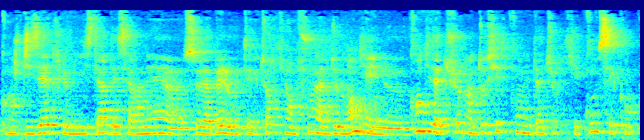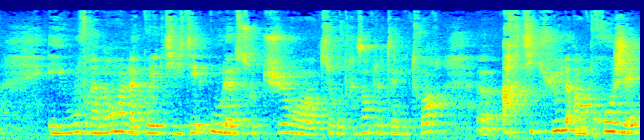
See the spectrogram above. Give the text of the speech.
quand je disais que le ministère décernait euh, ce label aux territoires qui en font la demande, il y a une candidature, un dossier de candidature qui est conséquent et où vraiment la collectivité ou la structure euh, qui représente le territoire articule un projet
